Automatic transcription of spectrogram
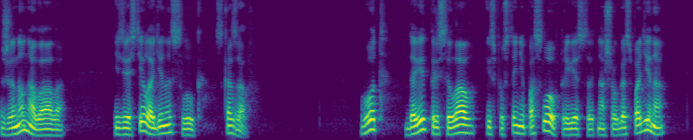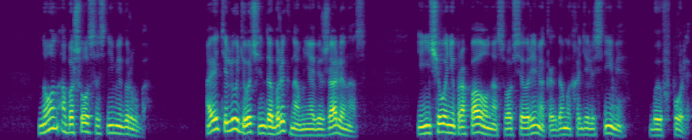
жену Навала, известил один из слуг, сказав, «Вот Давид присылал из пустыни послов приветствовать нашего господина, но он обошелся с ними грубо. А эти люди очень добры к нам, не обижали нас. И ничего не пропало у нас во все время, когда мы ходили с ними, быв в поле.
